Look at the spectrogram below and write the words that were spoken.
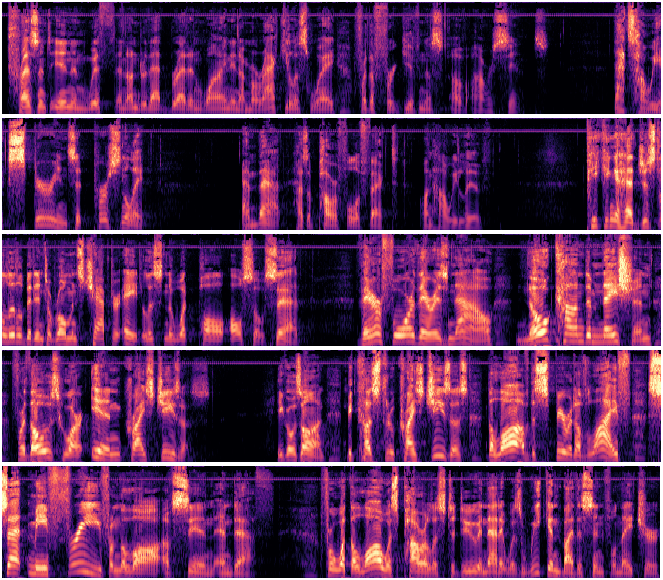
present in and with and under that bread and wine in a miraculous way for the forgiveness of our sins. That's how we experience it personally. And that has a powerful effect on how we live. Peeking ahead just a little bit into Romans chapter 8, listen to what Paul also said. Therefore, there is now no condemnation for those who are in Christ Jesus. He goes on, because through Christ Jesus, the law of the Spirit of life set me free from the law of sin and death. For what the law was powerless to do, in that it was weakened by the sinful nature,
